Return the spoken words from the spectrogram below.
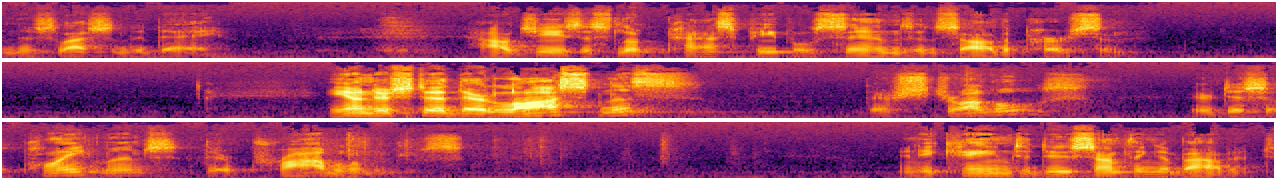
in this lesson today. How Jesus looked past people's sins and saw the person. He understood their lostness their struggles, their disappointments, their problems. And he came to do something about it.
